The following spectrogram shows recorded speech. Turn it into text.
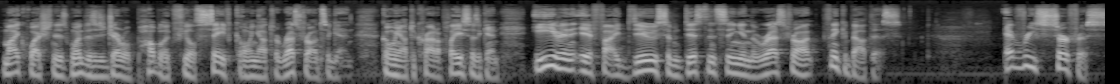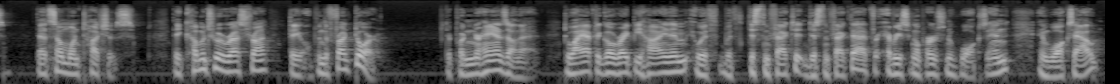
My question is when does the general public feel safe going out to restaurants again, going out to crowded places again? Even if I do some distancing in the restaurant, think about this. Every surface that someone touches, they come into a restaurant, they open the front door. They're putting their hands on that. Do I have to go right behind them with, with disinfectant and disinfect that for every single person who walks in and walks out?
